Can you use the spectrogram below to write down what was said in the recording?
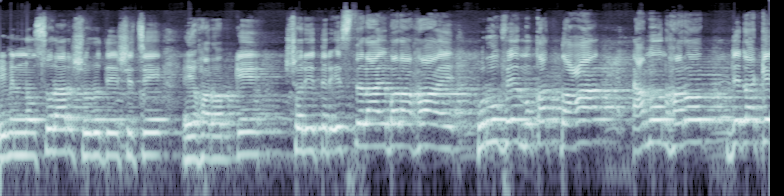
বিভিন্ন সুরার শুরুতে এসেছে। এই হরফকে শরীয়তের ইস্তেলায় বলা হয় হুরুফে মুকাত্তা এমন হরফ যেটাকে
